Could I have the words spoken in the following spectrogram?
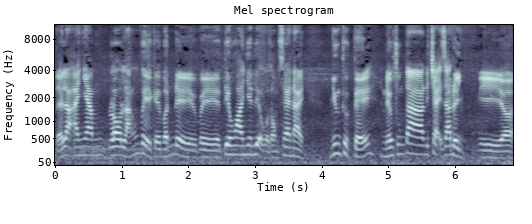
Đấy là anh em lo lắng về cái vấn đề về tiêu hoa nhiên liệu của dòng xe này. Nhưng thực tế nếu chúng ta đi chạy gia đình thì à,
